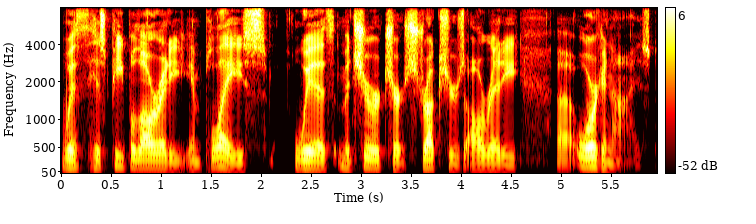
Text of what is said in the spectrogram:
with his people already in place with mature church structures already uh, organized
